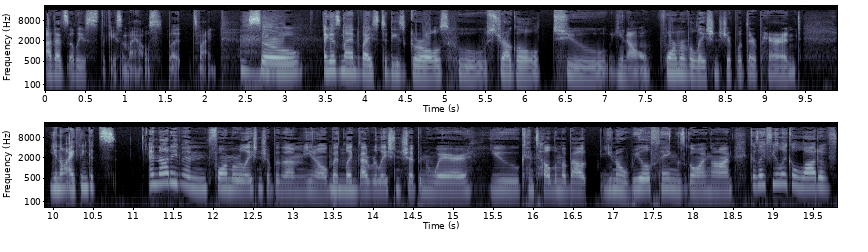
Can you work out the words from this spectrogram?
Uh, that's at least the case in my house, but it's fine. so, I guess my advice to these girls who struggle to, you know, form a relationship with their parent, you know, I think it's and not even form a relationship with them, you know, but like Mhm. that relationship in where you can tell them about, you know, real things going on. Because I feel like a lot of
